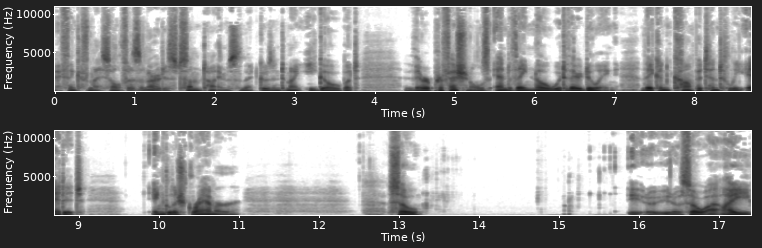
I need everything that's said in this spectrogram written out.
I think of myself as an artist sometimes. That goes into my ego, but they're professionals and they know what they're doing. They can competently edit English grammar. So, you know, so I,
